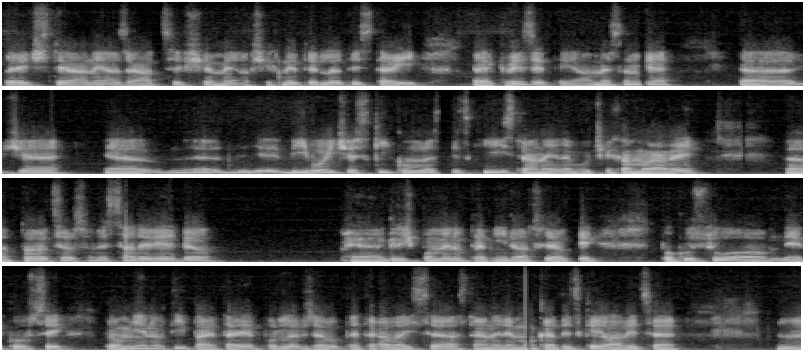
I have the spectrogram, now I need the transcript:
pryč tyrany a zrádci všemi a všechny tyhle ty staré rekvizity. Já myslím, že, že vývoj české komunistické strany nebo Čech a Moravy uh, po roce 89 byl když pomenu první dva, tři roky pokusu o jakousi proměnu té partaje podle vzoru Petra Vajse a strany demokratické lavice. Mm,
